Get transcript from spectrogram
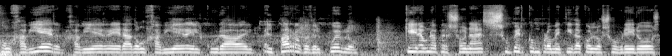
con Javier. Javier era don Javier, el cura, el, párroco del pueblo, que era una persona súper comprometida con los obreros,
